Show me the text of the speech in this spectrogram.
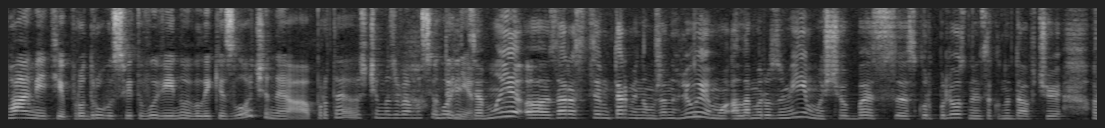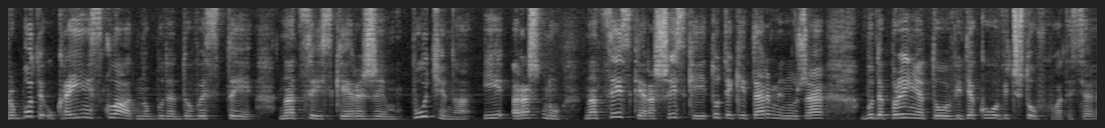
пам'яті про Другу світову війну і великі злочини, а про те, з чим ми живемо сьогодні. Дивіться, ми е, зараз цим терміном жонглюємо, але ми розуміємо, що без е, скрупульозної законодавчої роботи Україні складно буде довести нацистський режим Путіна і ну, нацистський, рашистський. Тут який термін вже буде прийнято, від якого відштовхуватися.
